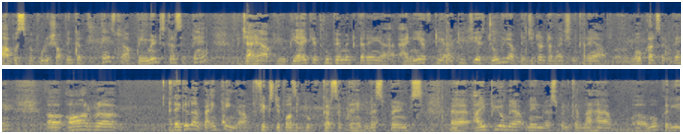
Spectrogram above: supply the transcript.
आप उसमें पूरी शॉपिंग कर सकते हैं, इसमें आप पेमेंट्स कर सकते हैं, चाहे आप यूपीआई के थ्रू पेमेंट करें या एनईएफटी, आरटीजीएस, जो भी आप डिजिटल ट्रांजेक्शन करें, आप वो कर सकते हैं। और रेगुलर बैंकिंग आप फिक्स डिपॉजिट बुक कर सकते हैं इन्वेस्टमेंट्स आईपीओ uh, में आपने इन्वेस्टमेंट करना है आप uh, वो करिए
